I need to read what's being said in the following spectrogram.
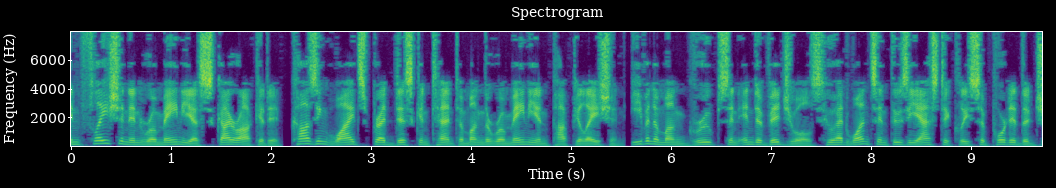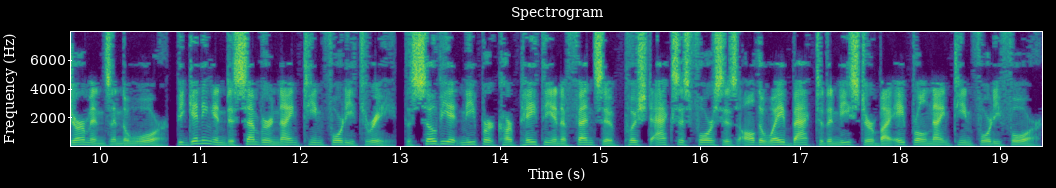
Inflation in Romania skyrocketed, causing widespread discontent among the Romanian population, even among groups and individuals who had once enthusiastically supported the Germans and the war. Beginning in December 1943, the Soviet Dnieper Carpathian offensive pushed Axis forces all the way back to the Dniester by April 1944.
